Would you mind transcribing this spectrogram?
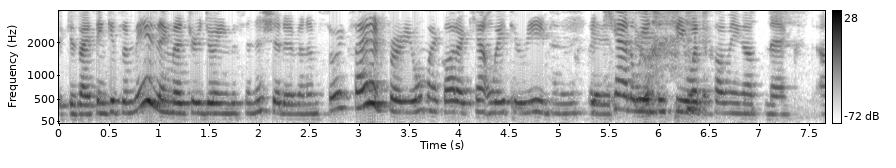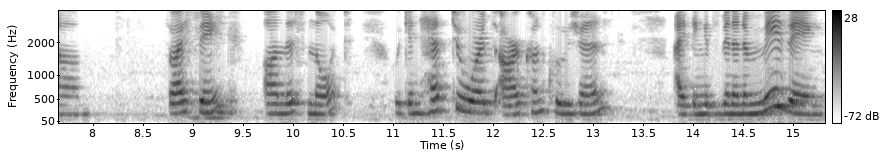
because I think it's amazing that you're doing this initiative and I'm so excited for you. Oh my God, I can't wait to read. I can't too. wait to see what's coming up next. Um, so I think on this note, we can head towards our conclusion. I think it's been an amazing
